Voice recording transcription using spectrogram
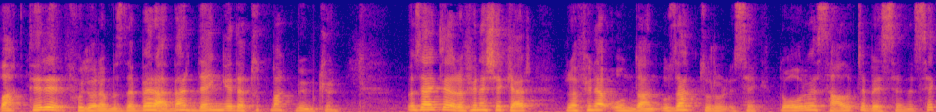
bakteri floramızla beraber dengede tutmak mümkün. Özellikle rafine şeker, rafine undan uzak durur isek, doğru ve sağlıklı beslenirsek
